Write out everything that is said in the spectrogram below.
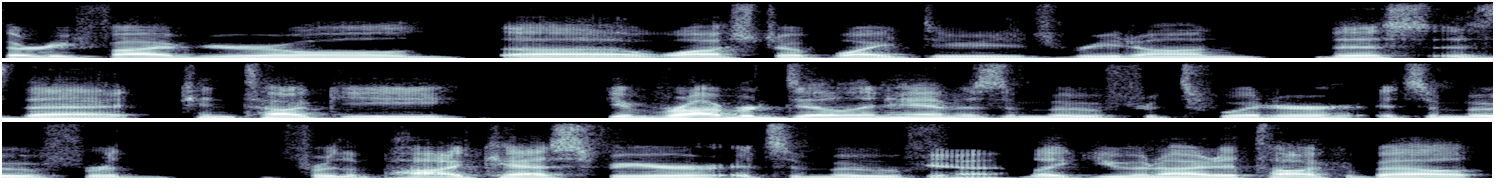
35 year old uh washed up white dude's read on this is that Kentucky give Robert Dillingham is a move for Twitter. It's a move for for the podcast sphere. It's a move Yeah. like you and I to talk about.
